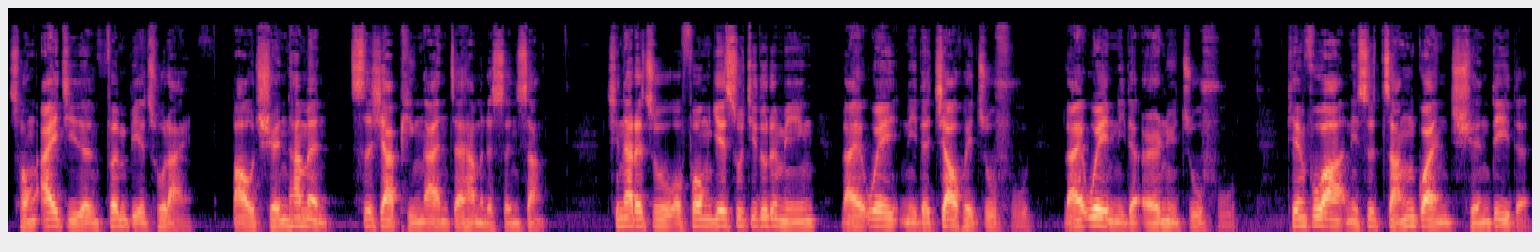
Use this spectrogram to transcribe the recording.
从埃及人分别出来，保全他们，赐下平安在他们的身上。亲爱的主，我奉耶稣基督的名来为你的教会祝福，来为你的儿女祝福。天父啊，你是掌管全地的。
